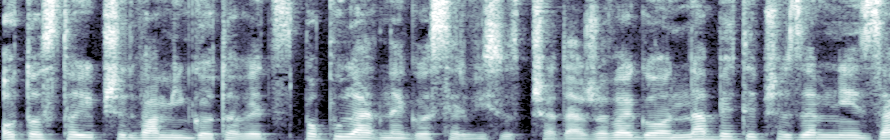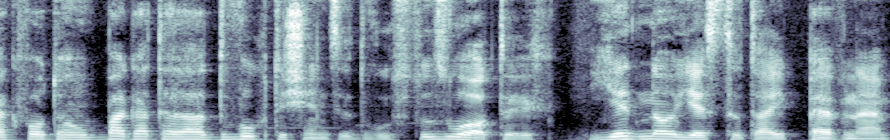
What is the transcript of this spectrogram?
Oto stoi przed wami gotowiec z popularnego serwisu sprzedażowego, nabyty przeze mnie za kwotą bagatela 2200 zł. Jedno jest tutaj pewne.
